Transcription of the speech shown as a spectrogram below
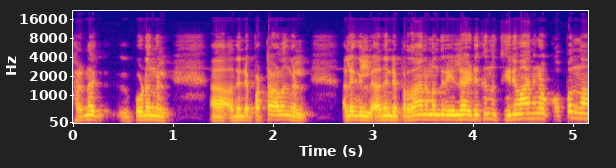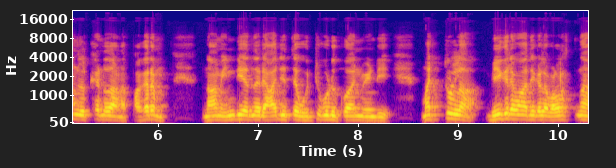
ഭരണകൂടങ്ങൾ അതിന്റെ പട്ടാളങ്ങൾ അല്ലെങ്കിൽ അതിന്റെ പ്രധാനമന്ത്രി എല്ലാം എടുക്കുന്ന തീരുമാനങ്ങൾക്കൊപ്പം നാം നിൽക്കേണ്ടതാണ്. പകരം നാം ഇന്ത്യ എന്ന രാജ്യത്തെ ഉറ്റുകൊടുക്കുവാൻ വേണ്ടി മറ്റുള്ള ഭീകരവാദികളെ വളർത്തുന്ന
